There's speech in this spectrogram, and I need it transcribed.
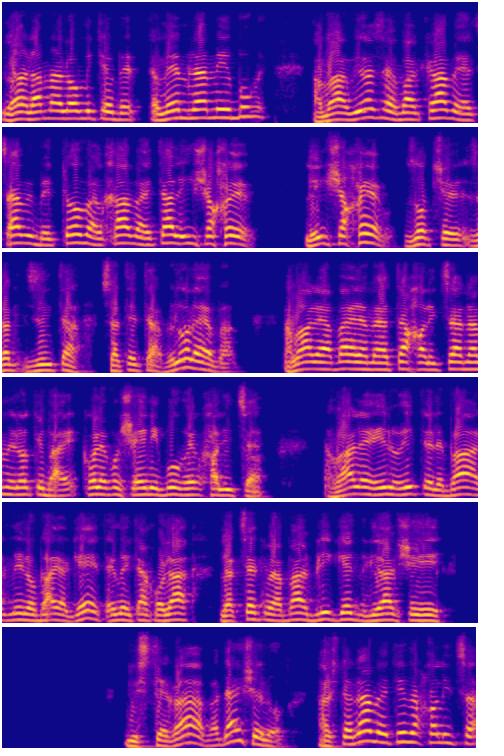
לא, למה לא מתייבם? תמם נא מעיבורי. אמר רבי יוסף בר קרא ויצאה מביתו והלכה והייתה לאיש אחר. לאיש אחר, זאת שזינתה, סטתה, ולא ליבם. אמר לאביי אלא מעתה חליצה נמי לא תיבאי, כל איפה שאין עיבור ואין חליצה. אמר לה, אילו איתה לבעל, מי לא באי הגט? האם הייתה יכולה לצאת מהבעל בלי גט בגלל שהיא נסתרה? ודאי שלא. השתנה מתים וחליצה.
